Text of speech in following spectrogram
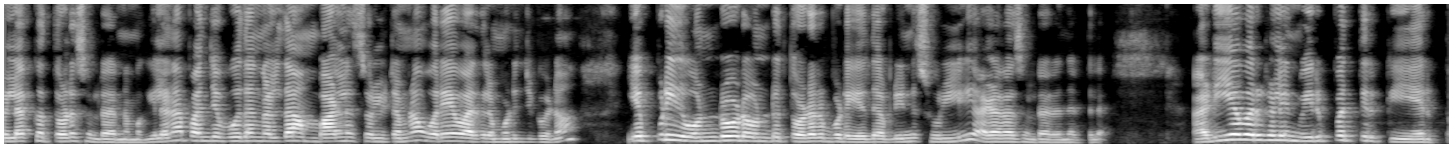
விளக்கத்தோட சொல்கிறார் நமக்கு. இல்லைன்னா பஞ்சபூதங்கள் தான் அம்பாள்னு சொல்லிட்டோம்னா ஒரே வாரத்துல முடிஞ்சு போயிடும். எப்படி இது ஒன்றோட ஒன்று தொடர்புடையது அப்படின்னு சொல்லி அழகா சொல்றாரு இந்த இடத்துல. அடியவர்களின் விருப்பத்திற்கு ஏற்ப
